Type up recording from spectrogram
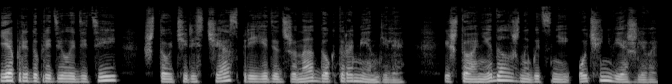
Я предупредила детей, что через час приедет жена доктора Менгеле, и что они должны быть с ней очень вежливы.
